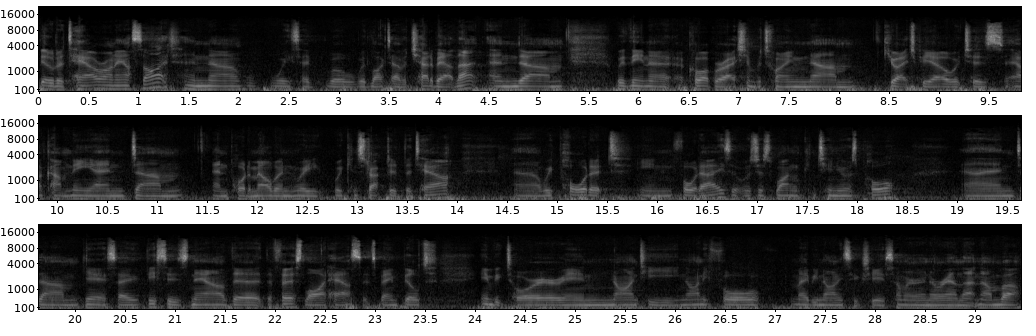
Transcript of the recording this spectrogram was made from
build a tower on our site, and uh, we said, well, we'd like to have a chat about that. And um, within a, a, cooperation between um, QHPL, which is our company, and um, and Port of Melbourne, we, we constructed the tower. Uh, we poured it in four days. It was just one continuous pour. And um, yeah, so this is now the, the first lighthouse that's been built in Victoria in 90, 94, maybe 96 years, somewhere in around that number.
